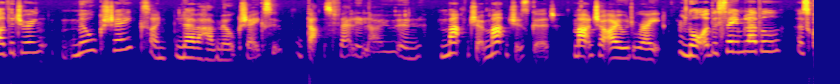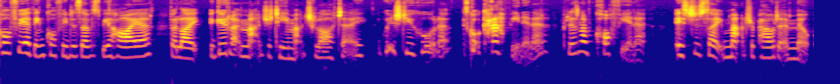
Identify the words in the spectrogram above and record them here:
Other drink milkshakes. I never have milkshakes. That's fairly low. And matcha. Matcha's good. Matcha I would rate not at the same level as coffee. I think coffee deserves to be higher. But like a good like matcha tea, matcha latte. Which do you call it? It's got caffeine in it, but it doesn't have coffee in it. It's just like matcha powder and milk.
